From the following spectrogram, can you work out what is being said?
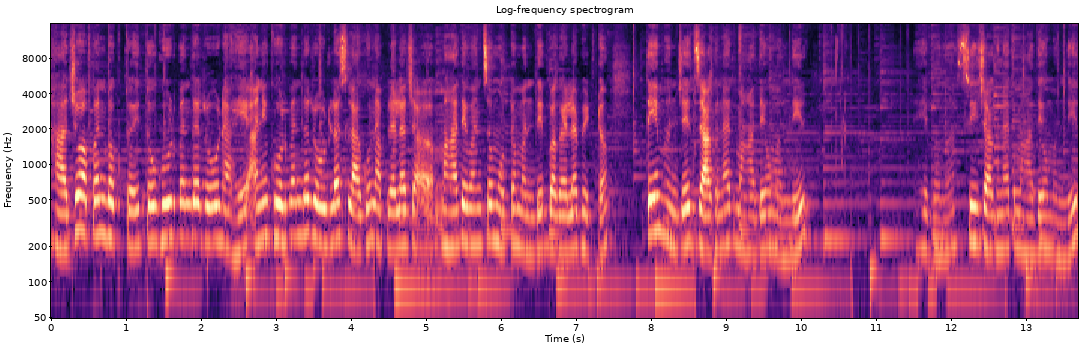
हा जो आपण बघतोय तो घोडबंदर रोड आहे आणि घोडबंदर रोडलाच लागून आपल्याला जा महादेवांचं मोठं मंदिर बघायला भेटतं ते म्हणजे जागनाथ महादेव मंदिर. हे बघा श्री जागनाथ महादेव मंदिर.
